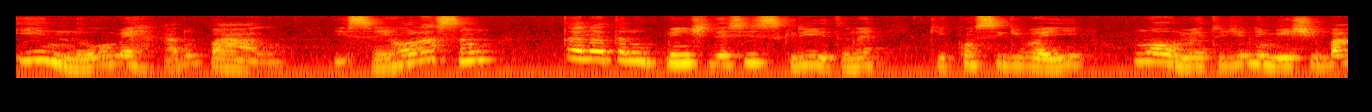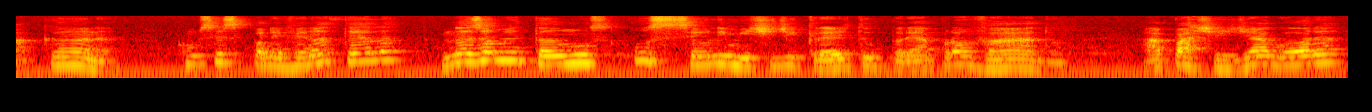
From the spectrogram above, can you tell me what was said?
e no Mercado Pago. E sem enrolação, tá na tela o print desse inscrito, né? Que conseguiu aí um aumento de limite bacana. Como vocês podem ver na tela, nós aumentamos o seu limite de crédito pré-aprovado. A partir de agora,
